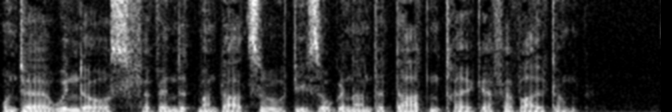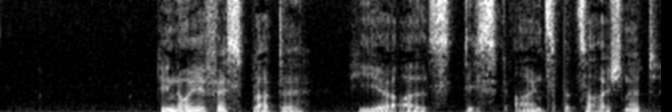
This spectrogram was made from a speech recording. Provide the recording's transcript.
Unter Windows verwendet man dazu die sogenannte Datenträgerverwaltung. Die neue Festplatte, hier als Disk 1 bezeichnet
